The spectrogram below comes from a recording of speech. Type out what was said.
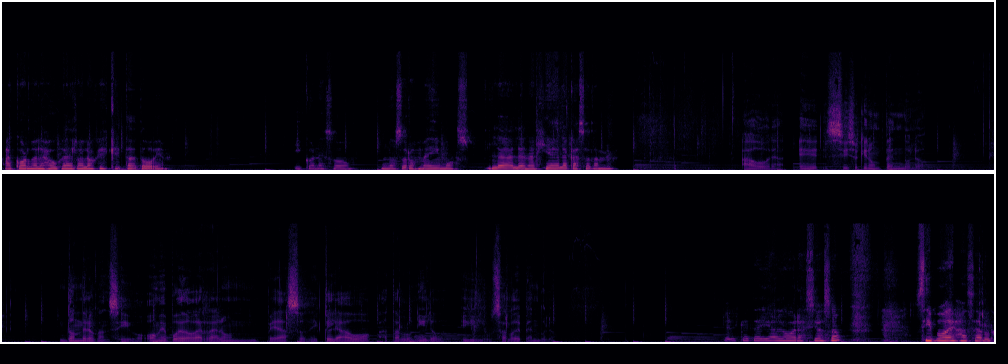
acorde a las agujas del reloj es que está todo bien. Y con eso nosotros medimos la, energía de la casa también. Ahora, eh, si yo quiero un péndulo, ¿dónde lo consigo? ¿O me puedo agarrar un pedazo de clavo, atarlo un hilo y usarlo de péndulo? ¿Quieres que te diga algo gracioso? sí podés hacerlo.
